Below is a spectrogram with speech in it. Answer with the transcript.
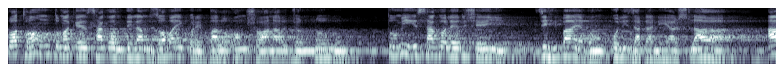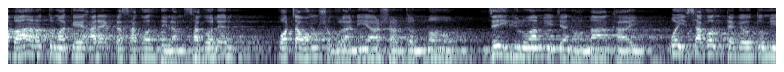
প্রথম তোমাকে ছাগল দিলাম জবাই করে ভালো অংশ আনার জন্য। তুমি ছাগলের সেই জিহ্বা এবং কলিজাটা নিয়ে আসলা। আবার তোমাকে আরেকটা ছাগল দিলাম ছাগলের পচা অংশগুলা নিয়ে আসার জন্য। যেইগুলো আমি যেন না খাই, ওই ছাগল থেকেও তুমি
